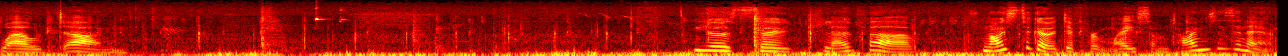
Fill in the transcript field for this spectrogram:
Well done. You're so clever. It's nice to go a different way sometimes, isn't it?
